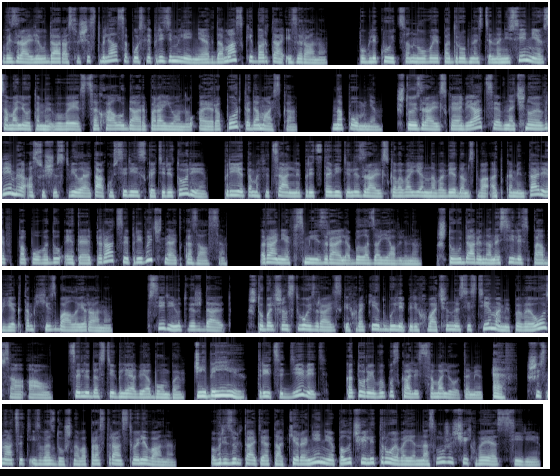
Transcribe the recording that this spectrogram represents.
В Израиле удар осуществлялся после приземления в Дамаске борта из Ирана. Публикуются новые подробности нанесения самолетами ВВС Цахал удара по району аэропорта Дамаска. Напомним, что израильская авиация в ночное время осуществила атаку сирийской территории, при этом официальный представитель израильского военного ведомства от комментариев по поводу этой операции привычно отказался. Ранее в СМИ Израиля было заявлено, что удары наносились по объектам Хизбалла Ирану. В Сирии утверждают, что большинство израильских ракет были перехвачены системами ПВО СААУ, цели достигли авиабомбы GBU-39, которые выпускались самолетами F-16 из воздушного пространства Ливана. В результате атаки ранения получили трое военнослужащих ВС Сирии.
